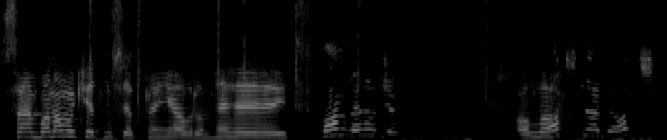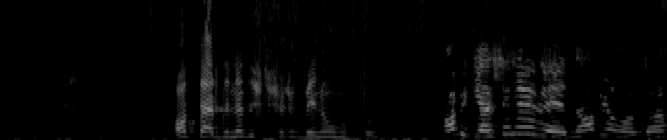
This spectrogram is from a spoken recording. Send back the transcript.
Sen bana mı Katniss yapıyorsun yavrum? Hey hey. Lan ben öleceğim. Allah. At nerede at? At derdine düştü çocuk beni unuttu. Abi gelsene eve. Ne yapıyorsun orada?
